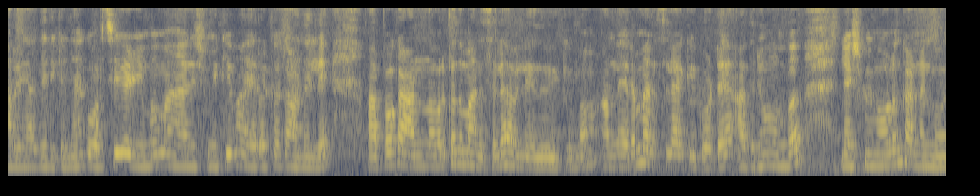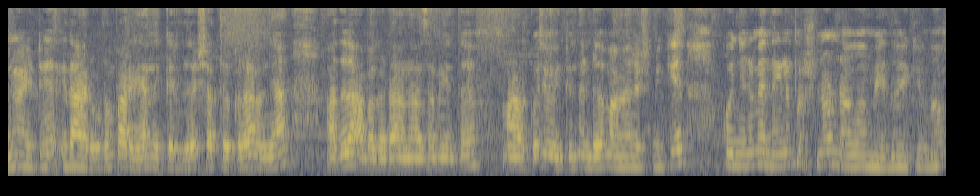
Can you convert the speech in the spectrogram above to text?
അറിയാതിരിക്കുന്നത് കുറച്ച് കഴിയുമ്പോൾ മഹാലക്ഷ്മിക്ക് വയറൊക്കെ കാണില്ലേ? അപ്പോൾ കാണുന്നവർക്കത് മനസ്സിലാവില്ലേ എന്ന് ചോദിക്കുമ്പം അന്നേരം മനസ്സിലാക്കിക്കോട്ടെ. അതിനു മുമ്പ് ലക്ഷ്മി മോളും കണ്ണൻ മോനുമായിട്ട് ഇത് ആരോടും പറയാൻ നിൽക്കരുത് ശത്രുക്കൾ അറിഞ്ഞാൽ അത് അപകടമാണ്. ആ സമയത്ത് മാർക്കോ ചോദിക്കുന്നുണ്ട് മഹാലക്ഷ്മിക്ക് കുഞ്ഞിനും എന്തെങ്കിലും പ്രശ്നം ഉണ്ടാവും അമ്മയെന്ന് ചോദിക്കുമ്പം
